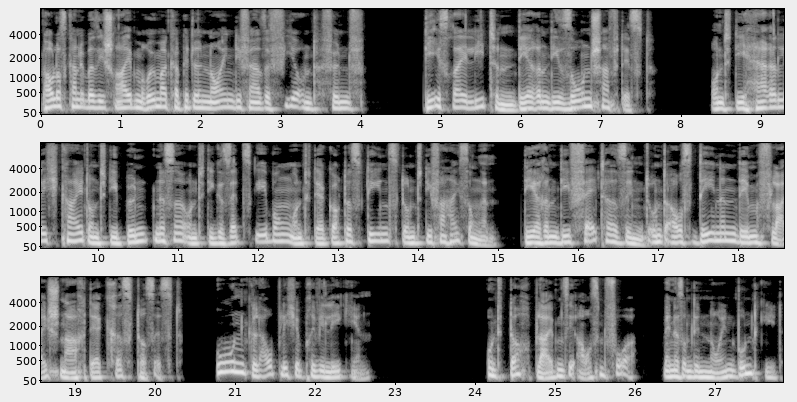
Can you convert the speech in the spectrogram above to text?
Paulus kann über sie schreiben, Römer Kapitel 9, die Verse 4 und 5. Die Israeliten, deren die Sohnschaft ist, und die Herrlichkeit und die Bündnisse und die Gesetzgebung und der Gottesdienst und die Verheißungen, deren die Väter sind und aus denen dem Fleisch nach der Christus ist. Unglaubliche Privilegien. Und doch bleiben sie außen vor, wenn es um den neuen Bund geht.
